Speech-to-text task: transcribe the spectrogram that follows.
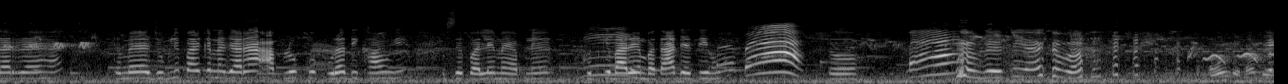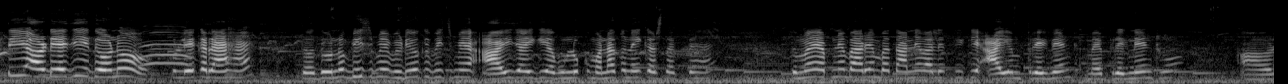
कर रहे हैं। तो मैं जुबली पार्क का नज़ारा आप लोग को पूरा दिखाऊँगी। उससे पहले मैं अपने खुद के बारे में बता देती हूँ। तो बेटी बेटी और डेजी दोनों को लेकर आए हैं। तो दोनों बीच में, वीडियो के बीच में आ ही जाएगी। अब उन लोग को मना तो नहीं कर सकते हैं। तो मैं अपने बारे में बताने वाली थी कि आई एम प्रेग्नेंट मैं प्रेग्नेंट हूँ। और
